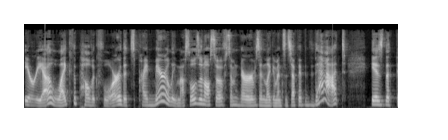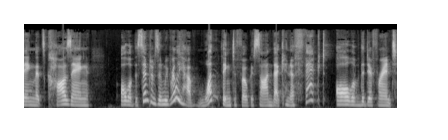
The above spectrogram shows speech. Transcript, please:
area like the pelvic floor that's primarily muscles and also some nerves and ligaments and stuff, if that is the thing that's causing all of the symptoms, then we really have one thing to focus on that can affect all of the different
